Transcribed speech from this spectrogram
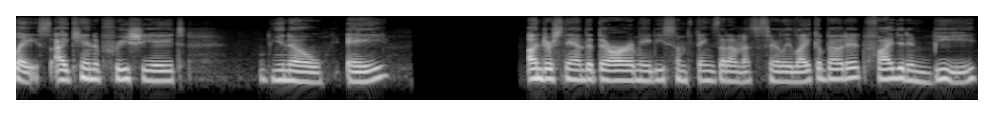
place. I can appreciate, you know, A, understand that there are maybe some things that I don't necessarily like about it, find it in B,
